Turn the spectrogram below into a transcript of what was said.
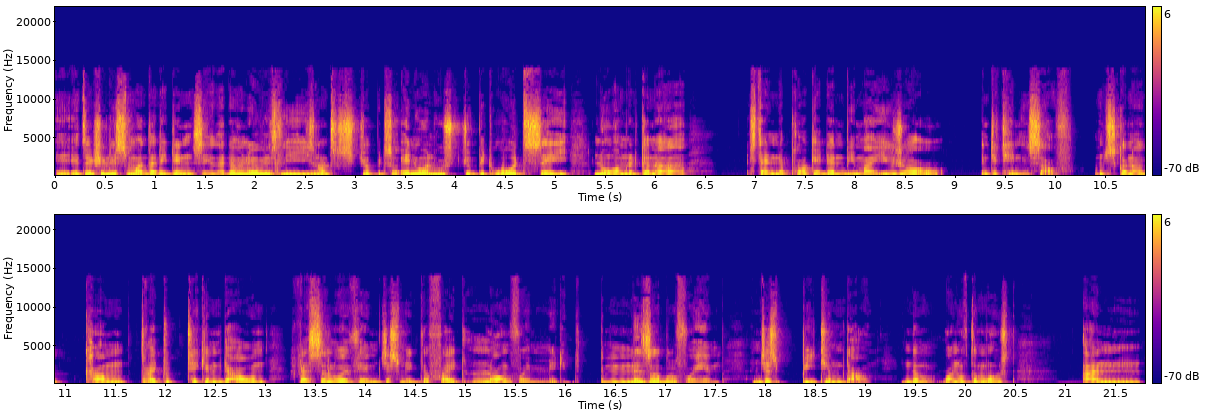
it's actually smart that he didn't say that. I mean, obviously he's not stupid. So anyone who's stupid would say, "No, I'm not gonna stand in the pocket and be my usual entertaining self. I'm just gonna come, try to take him down, wrestle with him, just make the fight long for him, make it miserable for him, and just beat him down in the one of the most un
